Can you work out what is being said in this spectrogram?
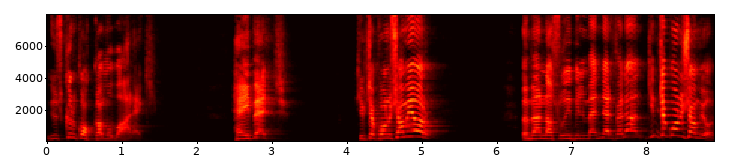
140 okka mübarek. Heybet. Kimse konuşamıyor. Ömer Nasuhi bilmenler falan. Kimse konuşamıyor.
